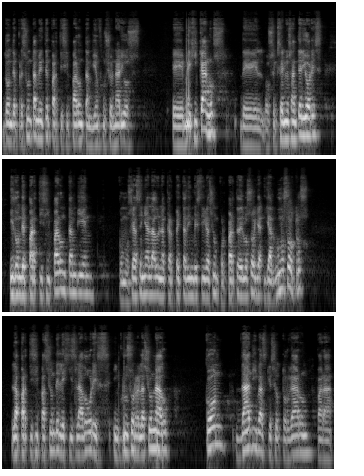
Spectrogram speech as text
donde presuntamente participaron también funcionarios eh, mexicanos, de los sexenios anteriores y donde participaron también, como se ha señalado en la carpeta de investigación por parte de los Oya y algunos otros, la participación de legisladores, incluso relacionado con dádivas que se otorgaron para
